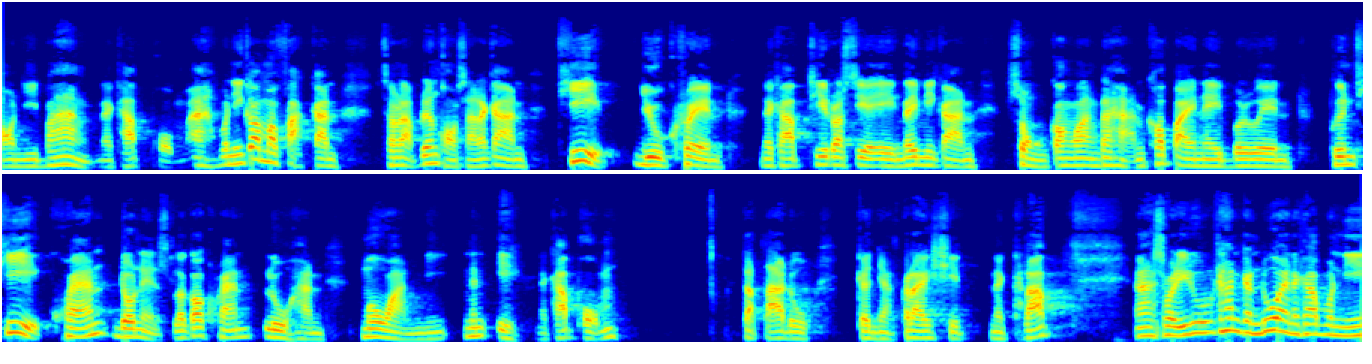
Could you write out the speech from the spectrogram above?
ตอนนี้บ้างนะครับผมอะวันนี้ก็มาฝากกันสำหรับเรื่องของสถานการณ์ที่ยูเครนนะครับที่รัสเซียเองได้มีการส่งกองกำลังทหารเข้าไปในบริเวณพื้นที่แคว้นโดเนสแล้วก็แคว้นลูฮันเมื่อวานนี้นั่นเองนะครับผม จับตาดูกันอย่างใกล้ชิดนะครับสวัสดีทุกท่านกันด้วยนะครับ วันนี้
